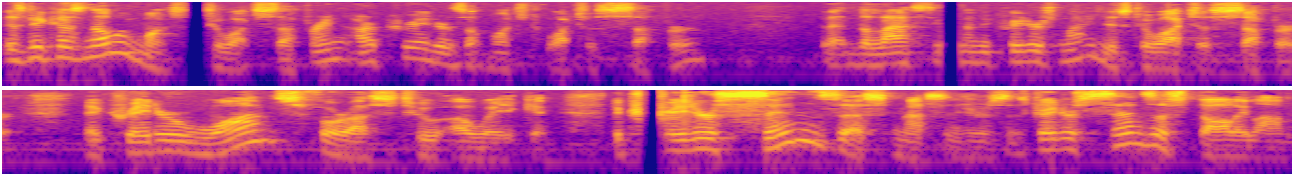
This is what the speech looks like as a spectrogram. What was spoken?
is because no one wants to watch suffering. Our creators don't want to watch us suffer. The last thing on the creator's mind is to watch us suffer. The creator wants for us to awaken. The creator sends us messengers. The creator sends us Dalai Lama.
